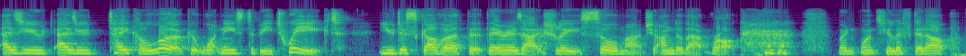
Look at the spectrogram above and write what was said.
as you as you take a look at what needs to be tweaked you discover that there is actually so much under that rock when once you lift it up.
